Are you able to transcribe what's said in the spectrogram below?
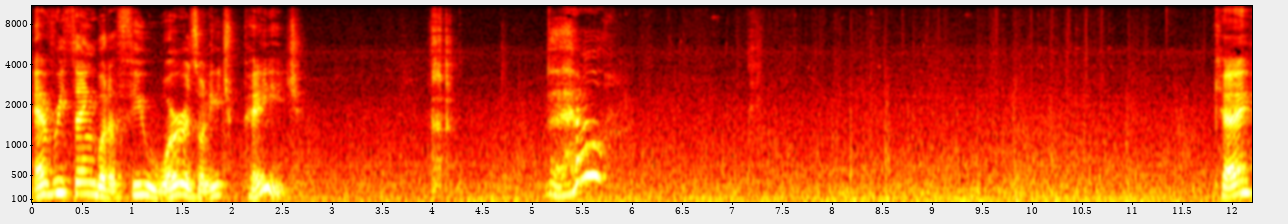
everything but a few words on each page. The hell? Okay.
